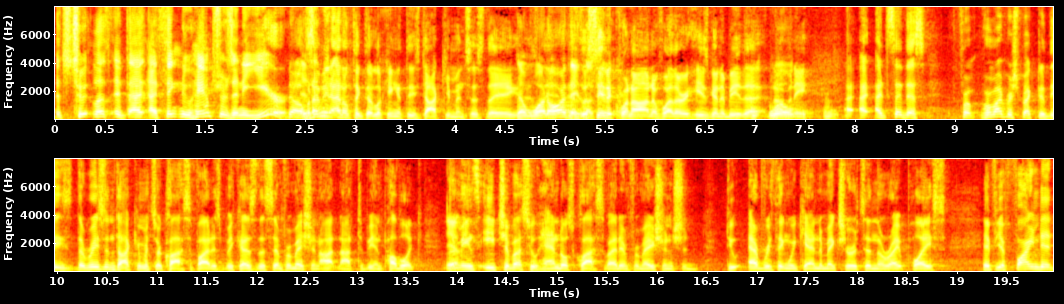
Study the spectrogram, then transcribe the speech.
it's too it, I, I, think New Hampshire's in a year no but I mean it? I don't think they're looking at these documents as they then what they, are they as the sine qua non of whether he's going to be the well, nominee. I, I'd say this from, from my perspective, these, the reason documents are classified is because this information ought not to be in public. That yeah. means each of us who handles classified information should do everything we can to make sure it's in the right place. If you find it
